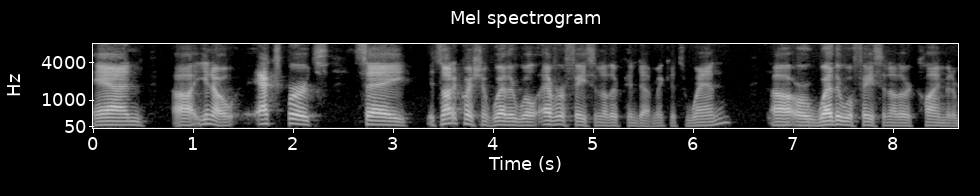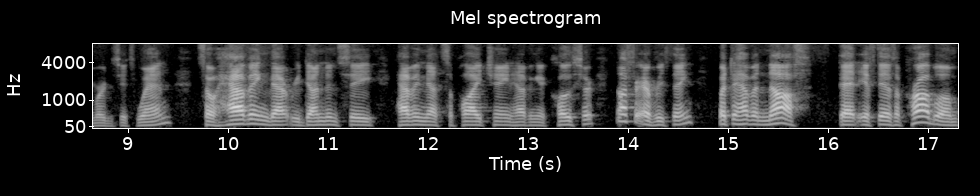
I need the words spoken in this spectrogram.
And uh, you know, experts say it's not a question of whether we'll ever face another pandemic; it's when, uh, or whether we'll face another climate emergency. It's when. So having that redundancy having that supply chain, having it closer, not for everything, but to have enough that if there's a problem,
